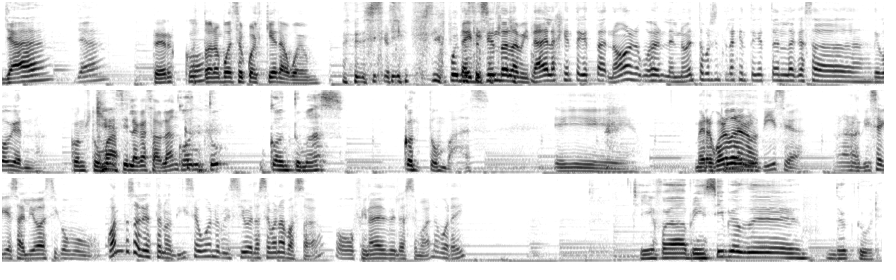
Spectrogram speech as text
Ya, ya. Terco. Ahora puede ser cualquiera, weón. Sí. Estáis diciendo la mitad de la gente que está. No, weón, el 90% de la gente que está en la casa de gobierno. Con tu ¿Quiere más. decir la Casa Blanca? Con tu, con tu más. Con tu más. Eh, me recuerdo una noticia. Una noticia que salió así como. ¿Cuándo salió esta noticia, bueno? ¿A principios de la semana pasada? ¿O finales de la semana, por ahí? Sí, fue a principios de, de octubre.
